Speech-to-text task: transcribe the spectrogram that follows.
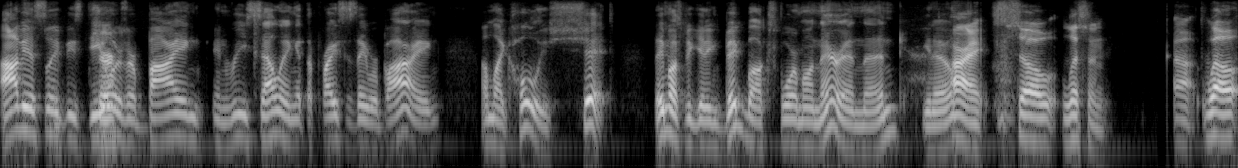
Obviously, if these Sure. dealers are buying and reselling at the prices they were buying, I'm like, "Holy shit!" They must be getting big bucks for them on their end, then you know. All right. So listen. Uh, well,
